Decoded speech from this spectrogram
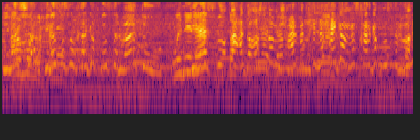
في ناس في ناس؟ أصلا خارجة في نص الوقت و... في ناس قاعدة أصلا مش عارفة تحل حاجة وناس خارجة في نص الوقت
